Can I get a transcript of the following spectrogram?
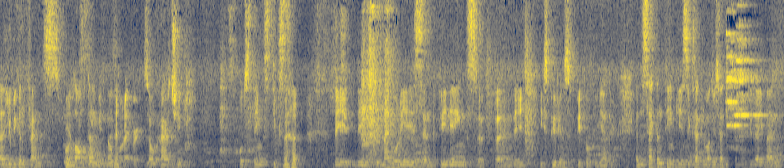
uh, you become friends for a long time, if not forever. So hardship puts things, sticks the, the, the, memories and the feelings of uh, the experience of people together. And the second thing is exactly what you said, it's a multi-day event.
